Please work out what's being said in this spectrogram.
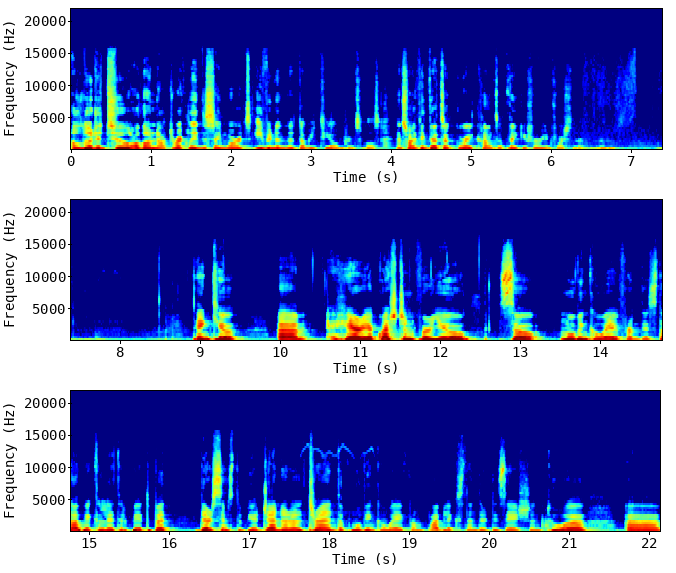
alluded to, although not directly in the same words, even in the WTO principles. And so I think that's a great concept. Thank you for reinforcing that. Thank you. Um, Harry, a question for you. So, moving away from this topic a little bit, but there seems to be a general trend of moving away from public standardization to a, a,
